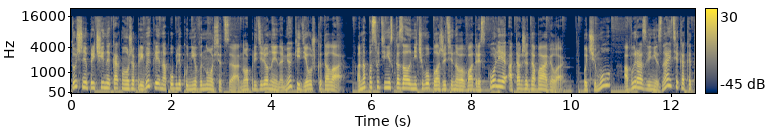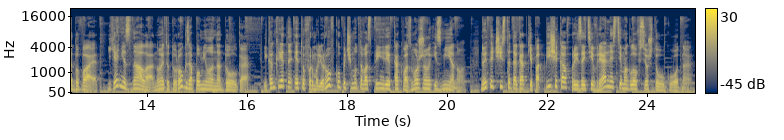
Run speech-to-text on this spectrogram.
Точные причины, как мы уже привыкли, на публику не выносятся, но определенные намеки девушка дала. Она по сути не сказала ничего положительного в адрес Коли, а также добавила – Почему? А вы разве не знаете, как это бывает? Я не знала, но этот урок запомнила надолго. И конкретно эту формулировку почему-то восприняли как возможную измену. Но это чисто догадки подписчиков, произойти в реальности могло все что угодно.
